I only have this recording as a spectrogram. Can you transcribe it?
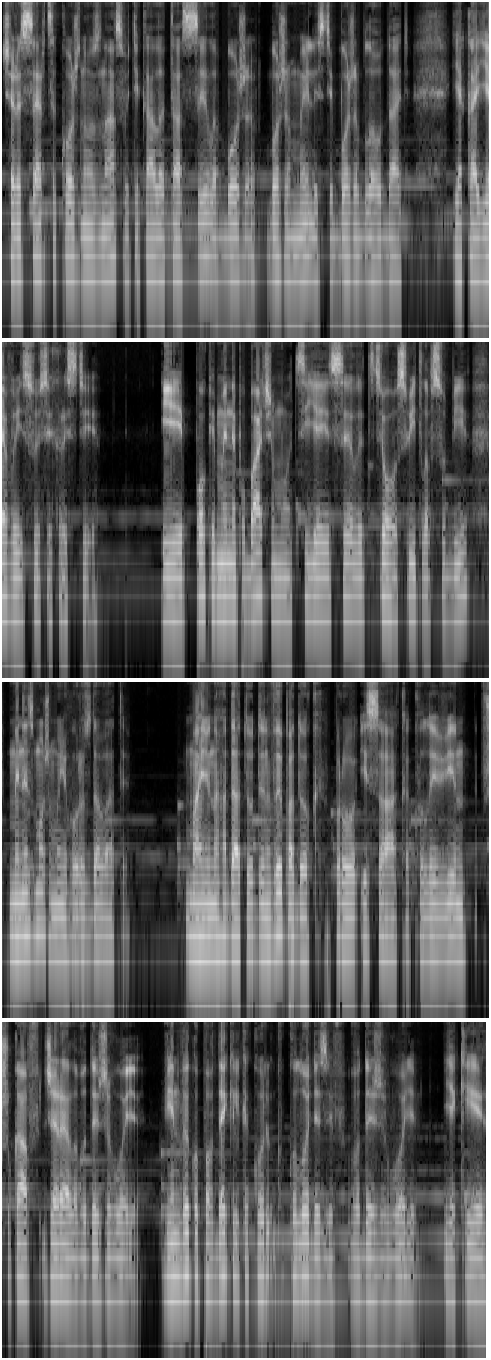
через серце кожного з нас витікала та сила Божа, Божа милість і Божа благодать, яка є в Ісусі Христі. І поки ми не побачимо цієї сили, цього світла в собі, ми не зможемо його роздавати. Маю нагадати один випадок про Ісаака, коли він шукав джерела води живої. Він викопав декілька колодязів води живої, які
